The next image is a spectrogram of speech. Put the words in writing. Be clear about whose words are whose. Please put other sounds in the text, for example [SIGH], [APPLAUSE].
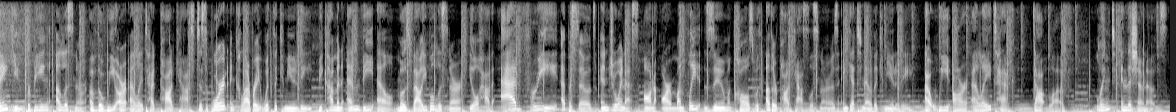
Speaker 1: Thank you for being a listener of the We Are LA Tech podcast. To support and collaborate with the community, become an MVL Most Valuable Listener. You'll have ad free episodes and join us on our monthly Zoom calls with other podcast listeners and get to know the community at wearelatech.love. Linked in the show notes.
